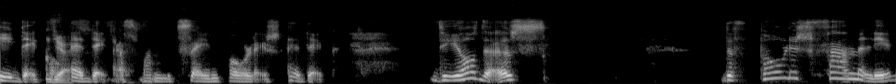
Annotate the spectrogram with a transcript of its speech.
Edek or Yes. Edek, as one would say in Polish, Edek. The others, the Polish family,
